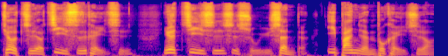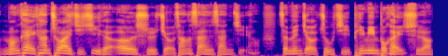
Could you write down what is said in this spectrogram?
就只有祭司可以吃，因为祭司是属于圣的。一般人不可以吃哦，我们可以看出埃及记的二十九章三十三节哈，这边就有注记，平民不可以吃哦，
